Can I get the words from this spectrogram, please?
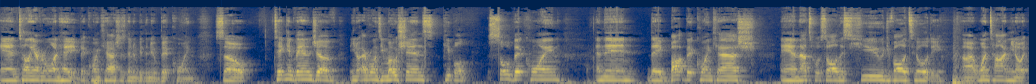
and telling everyone, hey, Bitcoin Cash is going to be the new Bitcoin. So taking advantage of you know everyone's emotions, people sold Bitcoin, and then they bought Bitcoin Cash, and that's what saw this huge volatility. Uh, at one time, you know, it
